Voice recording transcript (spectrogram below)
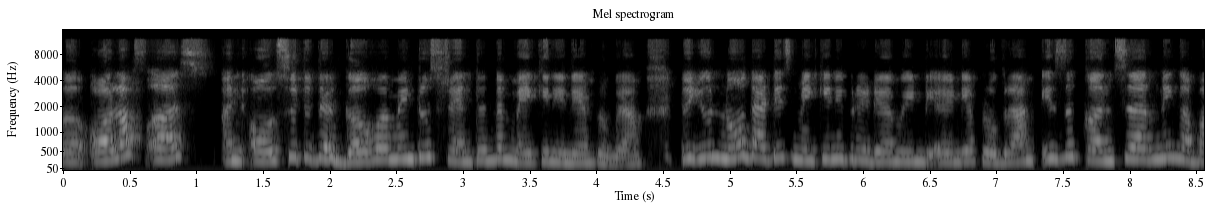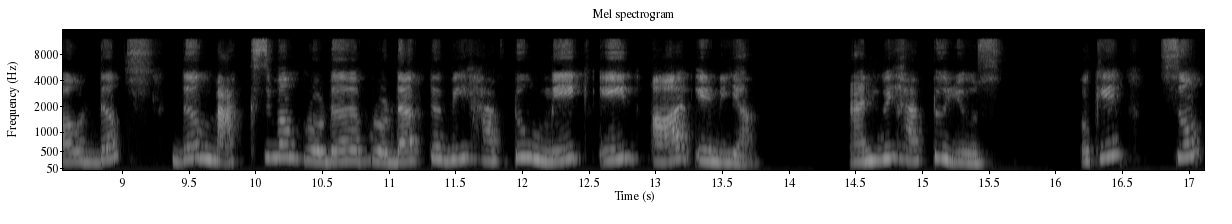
uh, all of us and also to the government to strengthen the Make in India program. So you know that is Make in India, India program is concerning about the the maximum product product we have to make in our India and we have to use. Okay, so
